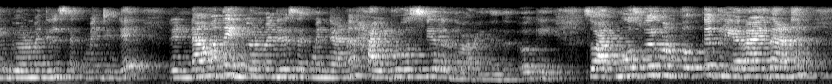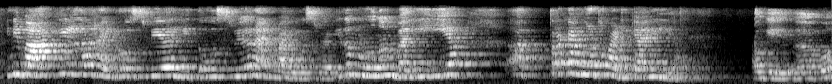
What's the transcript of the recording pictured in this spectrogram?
എൻവയോൺമെന്റൽ സെഗ്മെന്റിന്റെ രണ്ടാമത്തെ എൻവയോൺമെന്റൽ സെഗ്മെന്റ് ആണ് ഹൈഡ്രോസ്ഫിയർ എന്ന് പറയുന്നത്. ഓക്കെ സോ അറ്റ്മോസ്ഫിയർ നമുക്കൊക്കെ ക്ലിയർ ആയതാണ്. ഇനി ബാക്കിയുള്ള ഹൈഡ്രോസ്ഫിയർ ലിത്തോസ്ഫിയർ ആൻഡ് ബയോസ്ഫിയർ ഇത് മൂന്നും വലിയ അത്രയ്ക്ക് അങ്ങോട്ട് പഠിക്കാനില്ല. ഓക്കെ അപ്പോൾ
